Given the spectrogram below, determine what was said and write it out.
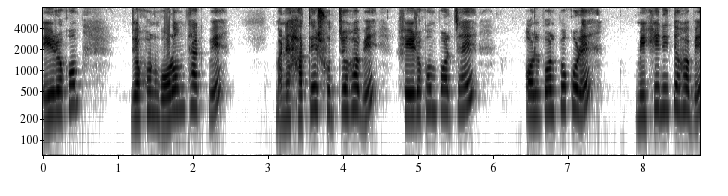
এই রকম যখন গরম থাকবে মানে হাতে সহ্য হবে সেই রকম পর্যায়ে অল্প অল্প করে মেখে নিতে হবে।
